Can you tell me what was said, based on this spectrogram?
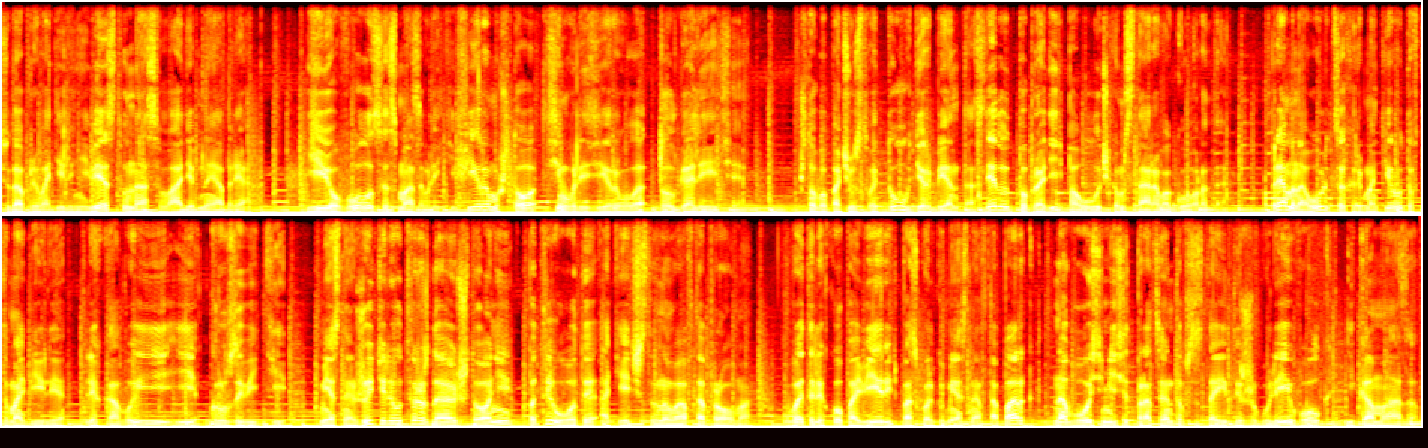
Сюда приводили невесту на свадебный обряд. Ее волосы смазывали кефиром, что символизировало долголетие. Чтобы почувствовать дух Дербента, следует побродить по улочкам старого города – Прямо на улицах ремонтируют автомобили, легковые и грузовики. Местные жители утверждают, что они патриоты отечественного автопрома. В это легко поверить, поскольку местный автопарк на 80% состоит из «Жигулей», «Волк» и «КамАЗов».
